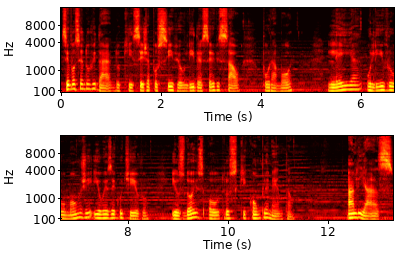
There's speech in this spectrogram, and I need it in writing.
Se você duvidar do que seja possível líder serviçal por amor, leia o livro O Monge e o Executivo e os dois outros que complementam. Aliás,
